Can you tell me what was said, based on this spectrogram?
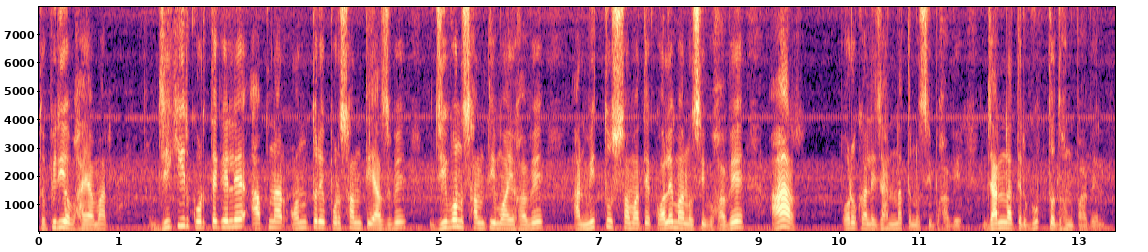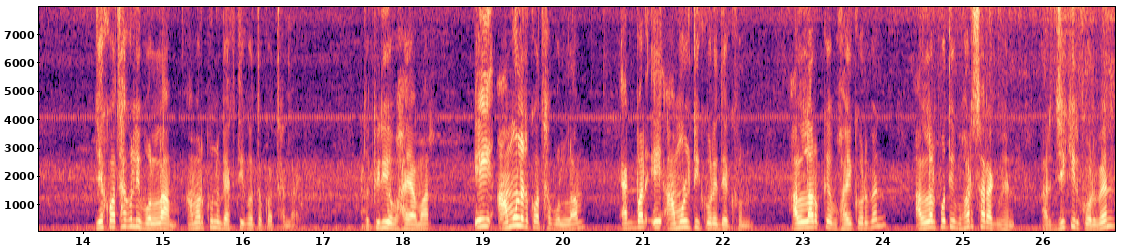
তো প্রিয় ভাই আমার, জিকির করতে গেলে আপনার অন্তরে প্রশান্তি আসবে, জীবন শান্তিময় হবে আর মৃত্যুর সমাতে কলেমা নসিব হবে, আর পরকালে জান্নাত নসিব হবে, জান্নাতের গুপ্তধন পাবেন। যে কথাগুলি বললাম, আমার কোনো ব্যক্তিগত কথা নয়। তো প্রিয় ভাই আমার, এই আমলের কথা বললাম, একবার এই আমলটি করে দেখুন। আল্লাহকে ভয় করবেন, আল্লাহর প্রতি ভরসা রাখবেন, আর জিকির করবেন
